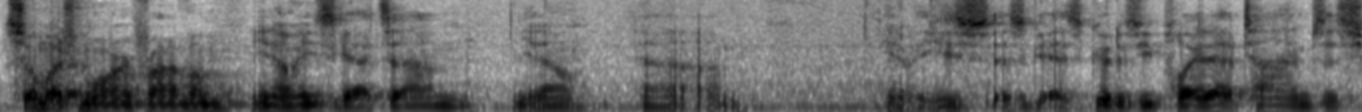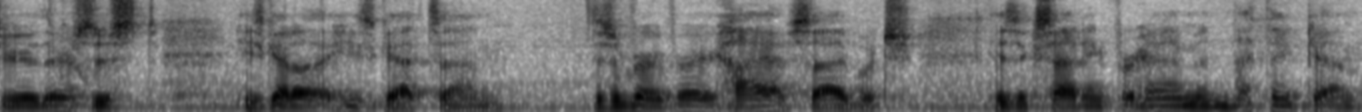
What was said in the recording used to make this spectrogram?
so much more in front of him. You know, he's got um, you know um, you know he's as, as good as he played at times this year. There's just he's got a he's got um, there's a very very high upside, which is exciting for him. And I think um,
